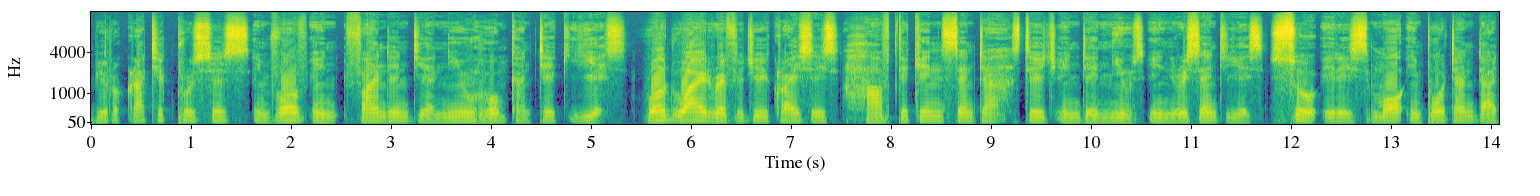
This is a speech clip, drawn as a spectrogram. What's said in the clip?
bureaucratic process involved in finding their new home can take years. Worldwide refugee crises have taken center stage in the news in recent years, so it is more important than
